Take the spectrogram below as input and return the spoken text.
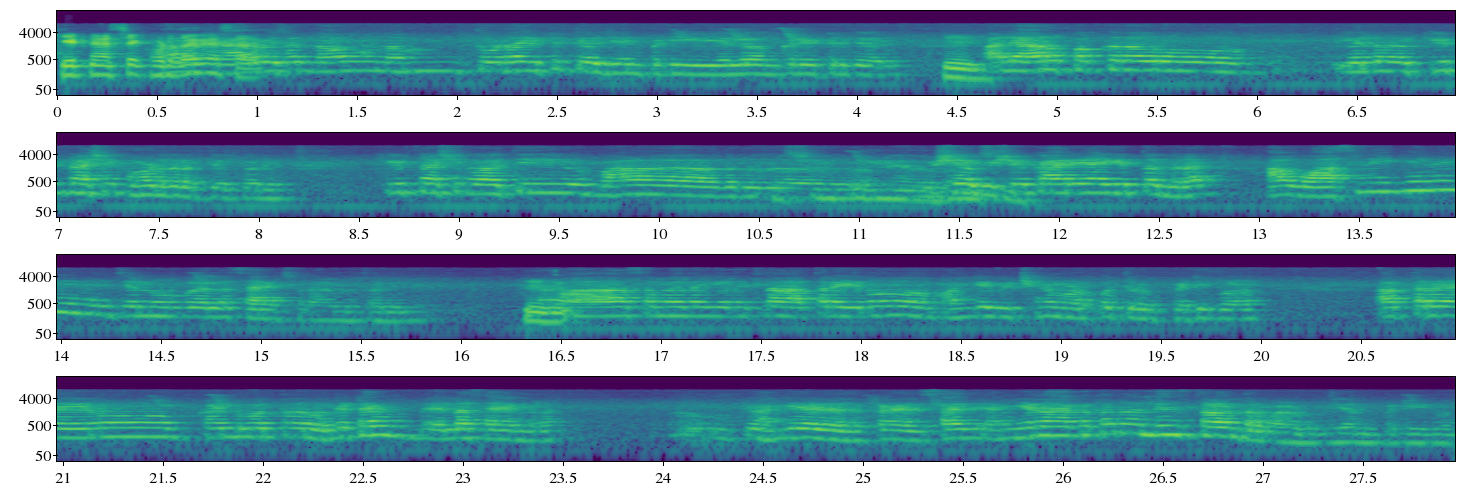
ಕೀಟನಾಶಕ ಹೊಡೆದಾಗ ಸಲ ನಾವು ನಮ್ಮ ತೋಟ ಇಟ್ಟಿರ್ತೇವೆ ಜೇನ್ ಪೆಟ್ಟಿ ಎಲ್ಲೋ ಒಂದ್ ಕಡೆ ಇಟ್ಟಿರ್ತೇವೆ. ಅಲ್ಲಿ ಯಾರೋ ಪಕ್ಕದವರು ಎಲ್ಲೋ ಕೀಟನಾಶಕ ಹೊಡೆದಿರ್ತೀವಿ ಕೀಟನಾಶಕ ಅತಿ ಬಹಳ ವಿಷಯ ವಿಷ ವಿಷಕಾರಿಯಾಗಿತ್ತಂದ್ರ ಆ ವಾಸನೆಗೇನೆ ಜನಗಳೆಲ್ಲ ಸಾಯಕ್ ಶುರು ಆಗ್ಬಿಡ್ತಾರೆ ಆ ಸಮಯದಾಗ ಏನೈತಿಲ್ಲ ಆ ತರ ಏನೋ ಹಂಗೆ ವೀಕ್ಷಣೆ ಮಾಡ್ಕೋತಿರು ಪೆಟ್ಟಿಗಳು ಆ ತರ ಏನೋ ಕಂಡು ಬರ್ತಾರ ಒಂದೇ ಟೈಮ್ ಎಲ್ಲ ಸಾಯಂಗಿಲ್ಲ ಹಂಗೆ ಹಂಗೇನ ಹಾಕತ್ತಾನ ಅಲ್ಲಿಂದ ಸ್ಥಳಾಂತರ ಮಾಡ್ಬಿಡ್ತೀವಿ ಜನ್ ಪೆಟ್ಟಿಗೆ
